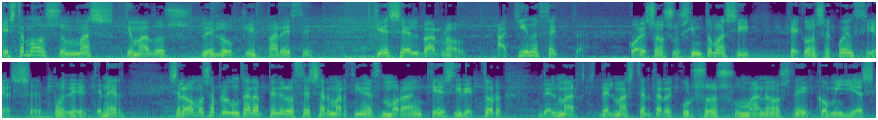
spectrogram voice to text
Estamos más quemados de lo que parece que es el burnout. ¿A quién afecta? ¿Cuáles son sus síntomas y qué consecuencias eh, puede tener? Se lo vamos a preguntar a Pedro César Martínez Morán, que es director del, Máster de Recursos Humanos de Comillas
